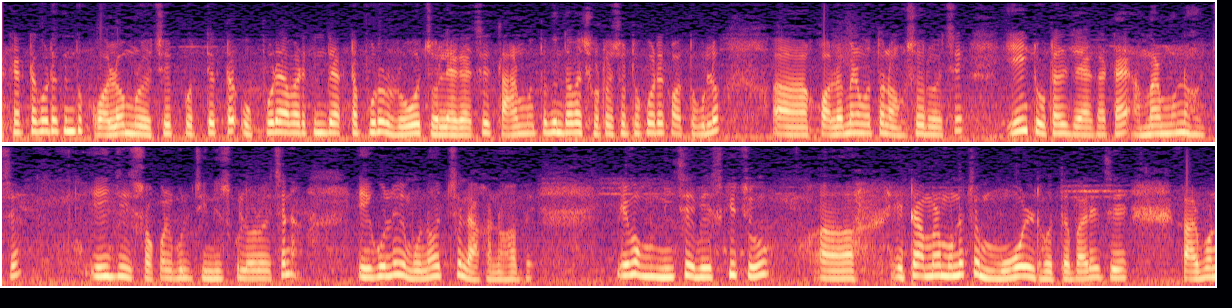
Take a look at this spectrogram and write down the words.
এক একটা করে কিন্তু কলম রয়েছে, প্রত্যেকটার উপরে আবার কিন্তু একটা পুরো রো চলে গেছে। তার মধ্যে কিন্তু আবার ছোটো ছোটো করে কতগুলো কলমের মতন অংশ রয়েছে। এই টোটাল জায়গাটায় আমার মনে হচ্ছে, এই যে সকলগুলো জিনিসগুলো রয়েছে না, এগুলোই মনে হচ্ছে লাগানো হবে। এবং নিচে বেশ কিছু এটা আমার মনে হচ্ছে মোল্ড হতে পারে যে কার্বন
